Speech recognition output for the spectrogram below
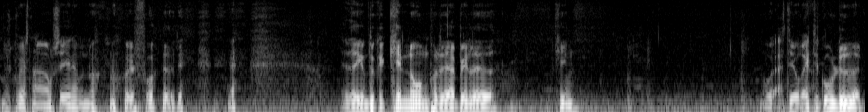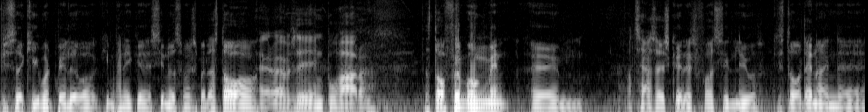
nu skulle vi snakke om senere, men nu, nu har vi fundet det. jeg ved ikke, om du kan kende nogen på det her billede, Kim. Nu, altså, det er jo rigtig god lyd, at vi sidder og kigger på et billede, hvor Kim han ikke uh, siger noget som helst. Men der står, Jeg kan i hvert fald se en buharder. der står fem unge mænd øh, og tager sig i skridtet for det lige ud. De står og danner en, øh,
